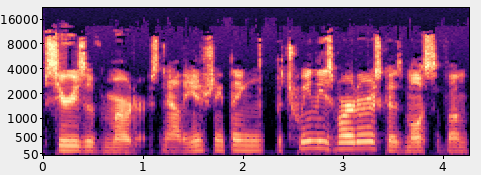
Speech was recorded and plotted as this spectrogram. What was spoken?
series of murders. Now, the interesting thing between these murders, because most of them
